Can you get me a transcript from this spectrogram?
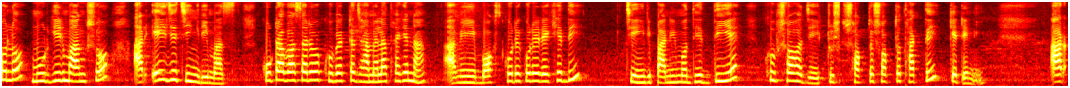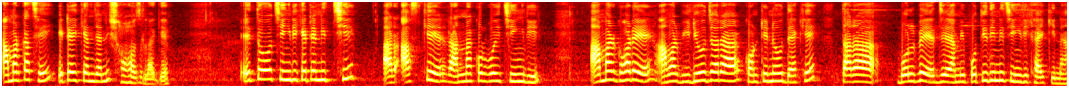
হলো মুরগির মাংস আর এই যে চিংড়ি মাছ। কোটা বাসারও খুব একটা ঝামেলা থাকে না। আমি বক্স করে করে রেখে দিই, চিংড়ি পানির মধ্যে দিয়ে খুব সহজে একটু শক্ত শক্ত থাকতেই কেটে নিই। আর আমার কাছে এটাই কেন জানি সহজ লাগে। এই তো চিংড়ি কেটে নিচ্ছি, আর আজকে রান্না করব এই চিংড়ি। আমার ঘরে আমার ভিডিও যারা কন্টিনিউ দেখে, তারা বলবে যে আমি প্রতিদিনই চিংড়ি খাই কিনা।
